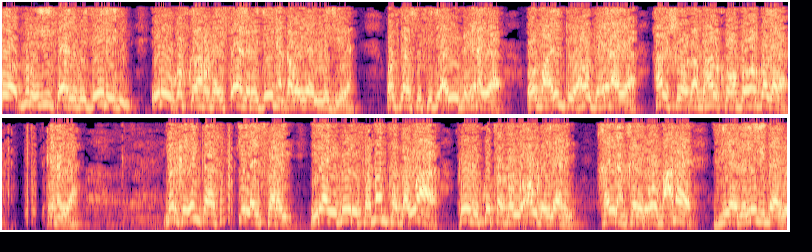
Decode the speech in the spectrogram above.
oo burigiisa aan la rajaynaynin inuu qofkaanu raysto aan la rajaynayn qaba ayaa loola jeedaa. Qofkaasu fidye ayuu bixinayaa oo maalintii waxuu bixinayaa hal shood ama hal koombo oo badara ayuu bixinayaa marka intaas markii la isfaray ilaahay wuxuu yihi faman tadawaca ruuxi ku tadawucowdha ilaahay. Khayran khayr oo macnaha ziyaado la yimaade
